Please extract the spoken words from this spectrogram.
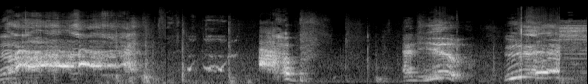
Ah! And you!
